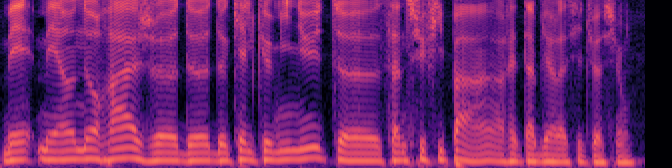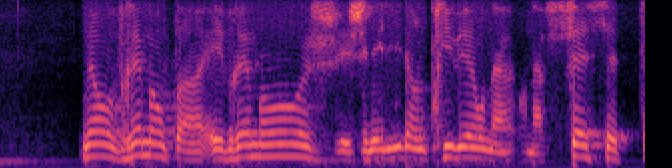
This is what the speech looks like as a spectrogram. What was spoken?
mais, mais un orage de, quelques minutes, ça ne suffit pas hein, à rétablir la situation. Non, vraiment pas. Et vraiment, je, l'ai dit dans le privé, on a, on a fait cette,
